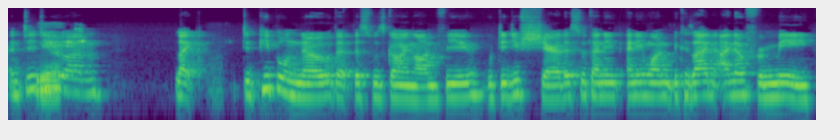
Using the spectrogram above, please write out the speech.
And did yeah. you, um, like, did people know that this was going on for you? Did you share this with any anyone? Because I, I know for me,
